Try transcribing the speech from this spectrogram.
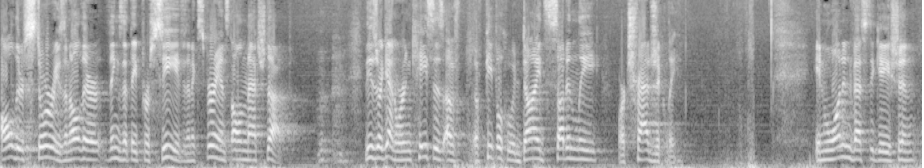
all their stories and all their things that they perceived and experienced all matched up. These are, again, were in cases of, of people who had died suddenly or tragically. In one investigation,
